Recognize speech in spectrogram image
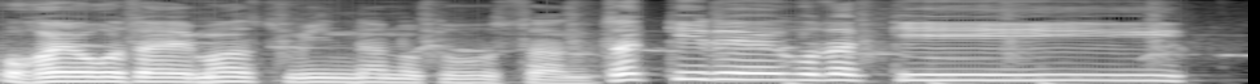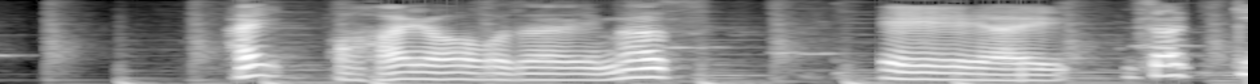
おはようございます。みんなの父さん、ザッキーでござっきー。はいおはようございます。AI ザッキ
